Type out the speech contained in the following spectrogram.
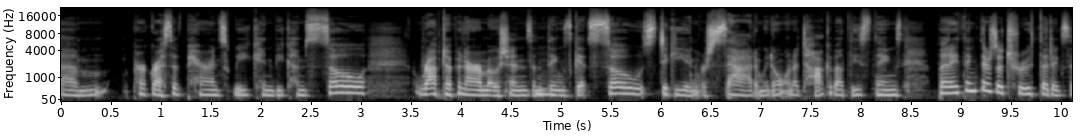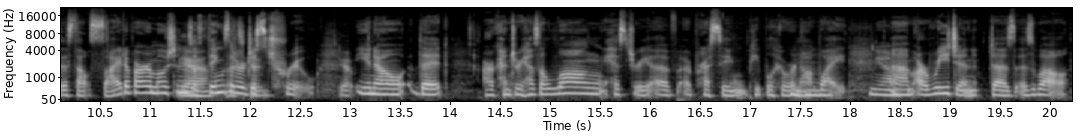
um, progressive parents we can become so wrapped up in our emotions and things get so sticky and we're sad and we don't want to talk about these things. But i think there's a truth that exists outside of our emotions Yeah, of things that are just true Yep. you know that our country has a long history of oppressing people who are not white. Yeah. Um, our region does as well.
